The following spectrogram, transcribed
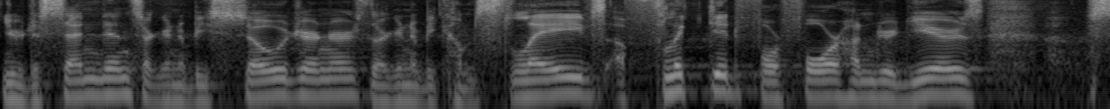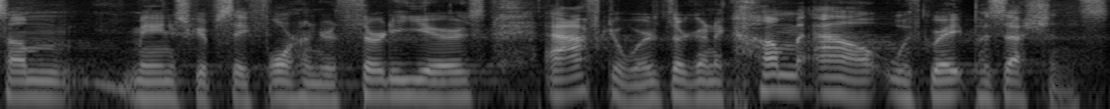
Your descendants are going to be sojourners. They're going to become slaves, afflicted for 400 years. Some manuscripts say 430 years. Afterwards, they're going to come out with great possessions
